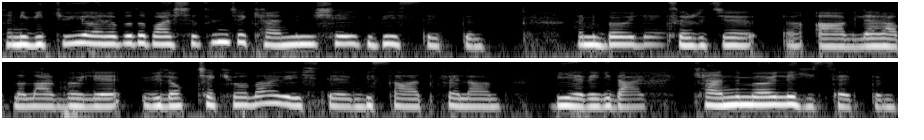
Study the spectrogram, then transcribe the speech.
hani videoyu arabada başlatınca kendimi şey gibi hissettim. Hani böyle tırcı e, abiler ablalar böyle vlog çekiyorlar ya işte bir saat falan bir yere gider. Kendimi öyle hissettim.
